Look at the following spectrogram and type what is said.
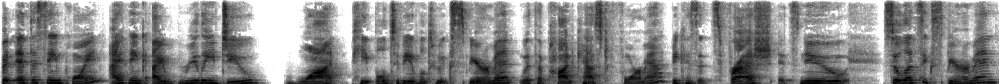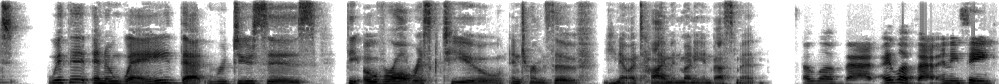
But at the same point, I think I really do want people to be able to experiment with a podcast format because it's fresh, it's new. So let's experiment with it in a way that reduces the overall risk to you in terms of, you know, a time and money investment. I love that. I love that. And I think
